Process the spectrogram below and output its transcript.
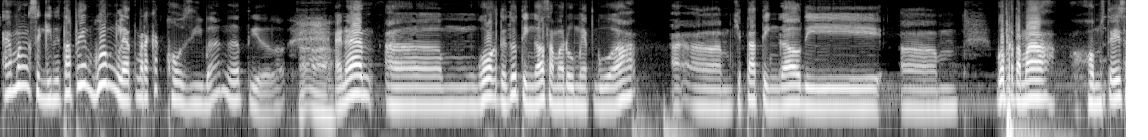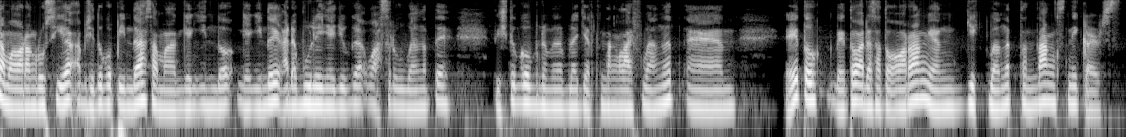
emang segini tapi gue ngeliat mereka cozy banget gitu loh Heeh. And then um, gue waktu itu tinggal sama roommate gue. Um, kita tinggal di um, gue pertama homestay sama orang Rusia, abis itu gue pindah sama geng Indo, geng Indo yang ada bulenya juga, wah seru banget deh. Di situ gue benar-benar belajar tentang life banget, and ya itu, itu ada satu orang yang geek banget tentang sneakers,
